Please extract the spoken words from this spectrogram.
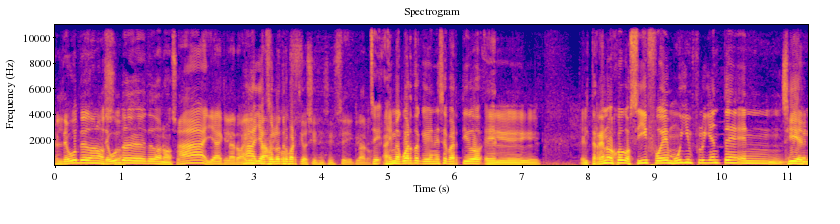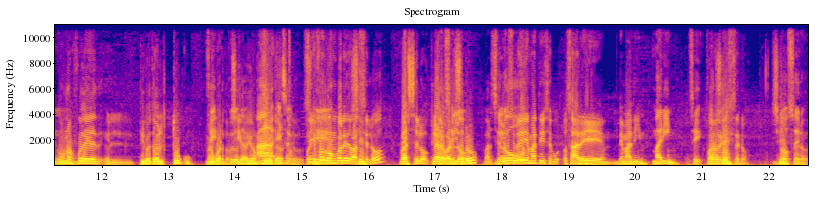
El debut de Donoso. Debut de, de Donoso. Ah, ya, claro. ahí Ah, ya fue el otro con- partido, sí, sí, sí. Sí, claro. Sí, ahí me acuerdo que en ese partido el, el terreno de juego sí fue muy influyente en. Sí, el, en- uno fue el picoteo del Tucu, me Sí, acuerdo. Sí, había un Ah, picoteo ese. Sí, fue- fue con goles de sí. Barceló. Barceló, claro, Barceló. Barceló. Barceló. De Barceló y de Mati O sea, de, de Madín. Marín, sí, correcto. 2-0. Sí. 2-0.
